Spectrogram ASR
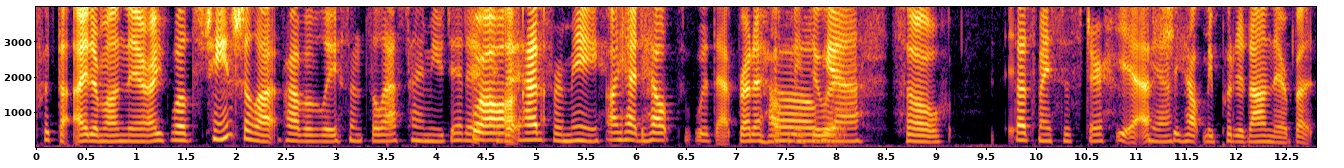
put the item on there. I Well, it's changed a lot probably since the last time you did it, because Well, it had for me. I had help with that. Brenna helped oh, me do it. yeah, it. So that's my sister. Yeah, Yeah. she helped me put it on there, but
